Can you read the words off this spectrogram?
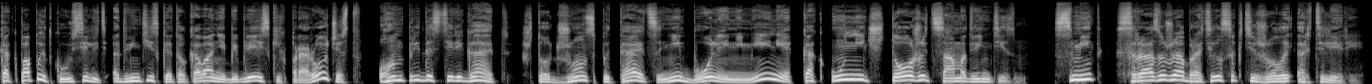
как попытку усилить адвентистское толкование библейских пророчеств, он предостерегает, что Джонс пытается не более не менее, как уничтожить сам адвентизм. Смит сразу же обратился к тяжелой артиллерии.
